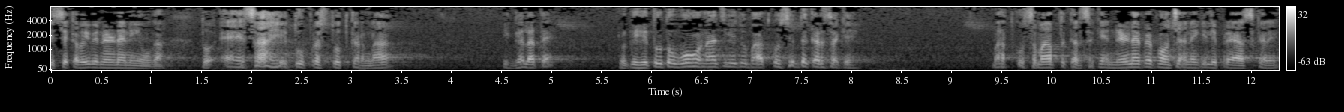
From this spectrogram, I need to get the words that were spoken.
इससे कभी भी निर्णय नहीं होगा। तो ऐसा हेतु प्रस्तुत करना ये गलत है, क्योंकि हेतु तो वो होना चाहिए जो बात को सिद्ध कर सके, बात को समाप्त कर सके, निर्णय पे पहुँचाने के लिए प्रयास करे।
